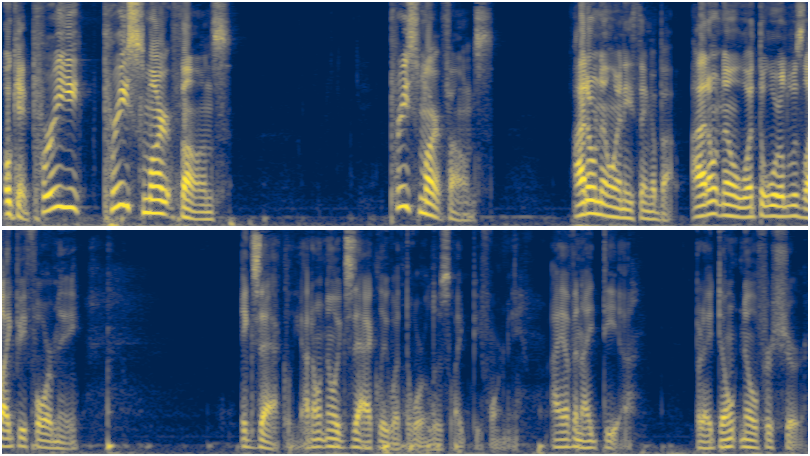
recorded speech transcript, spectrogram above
okay, pre pre smartphones. Pre smartphones. I don't know anything about. I don't know what the world was like before me. Exactly. I don't know exactly what the world was like before me. I have an idea, but I don't know for sure.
